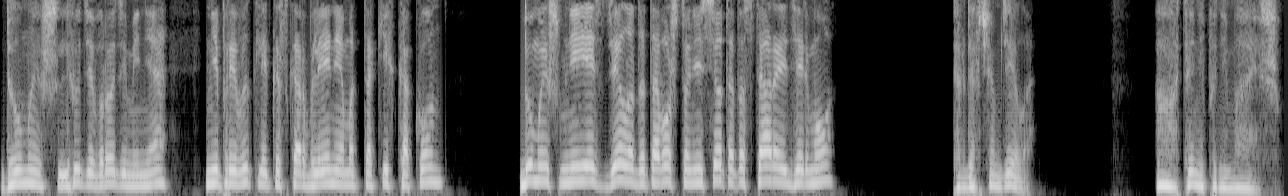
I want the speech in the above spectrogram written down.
«Думаешь, люди вроде меня не привыкли к оскорблениям от таких, как он? Думаешь, мне есть дело до того, что несет это старое дерьмо?» «Тогда в чем дело?» «О, ты не понимаешь.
